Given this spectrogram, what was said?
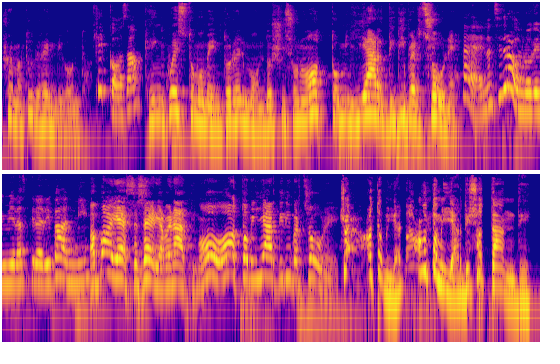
Cioè, ma tu ti rendi conto? Che cosa? Che in questo momento nel mondo ci sono 8 miliardi di persone. Eh, non si trova uno che mi viene a stirare i panni? Ma vuoi essere seria per un attimo? Oh, 8 miliardi di persone! Cioè, 8 miliardi, 8 miliardi sono tanti!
